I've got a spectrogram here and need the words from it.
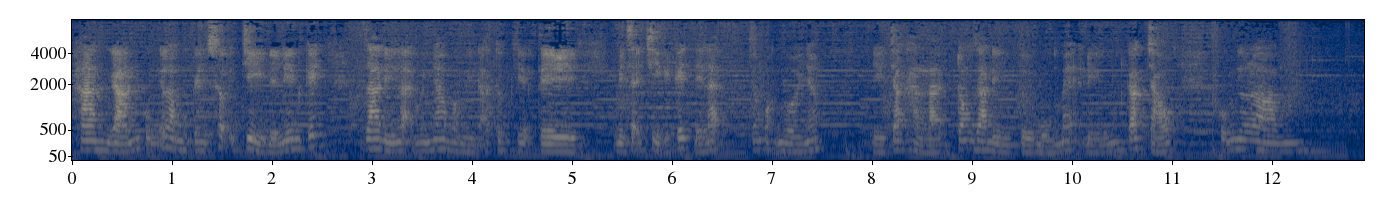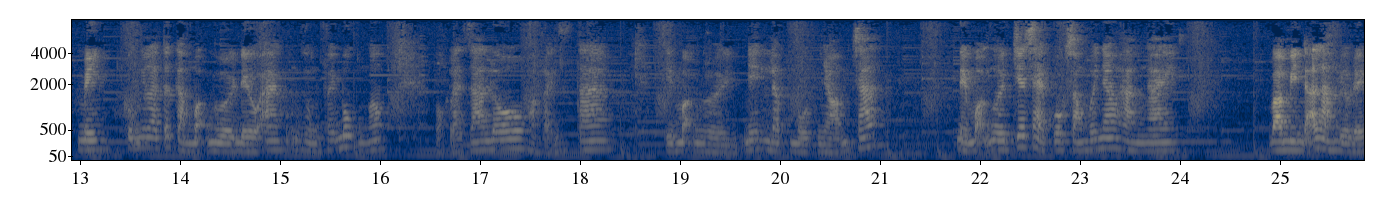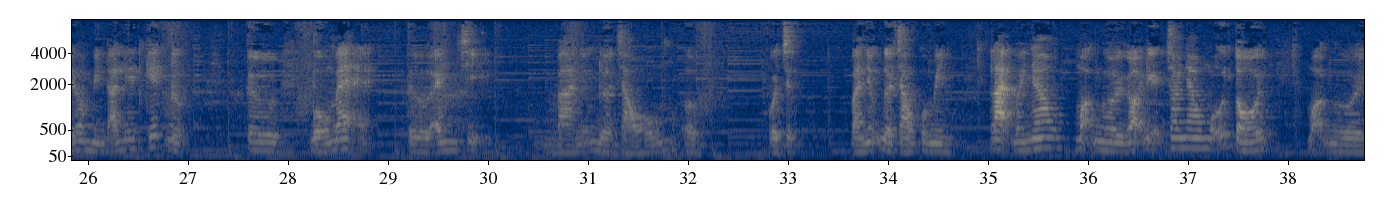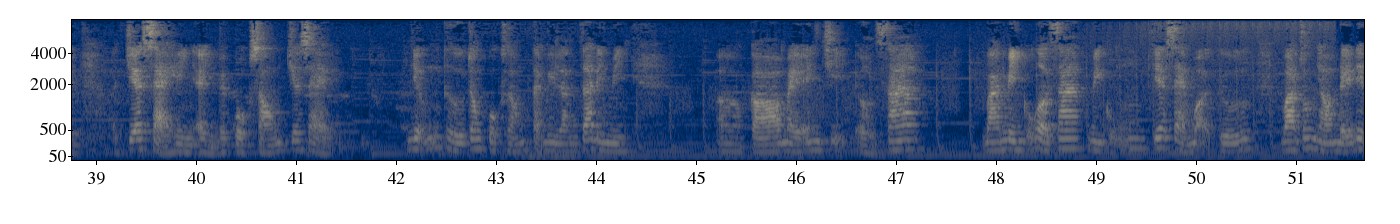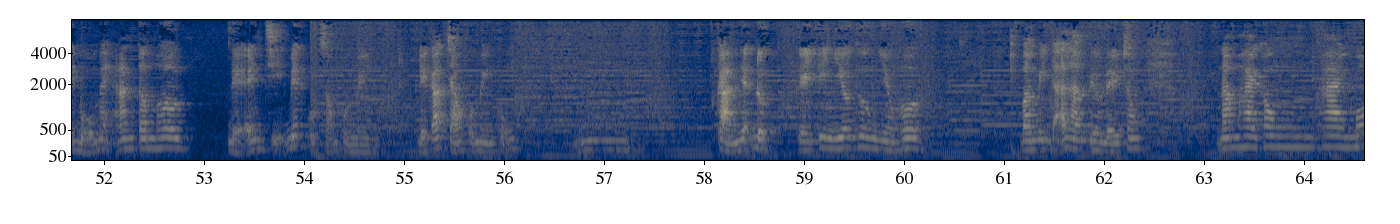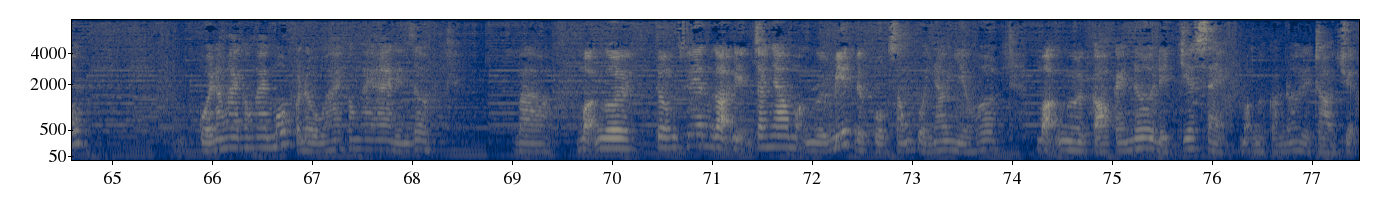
hàn gắn cũng như là một cái sợi chỉ để liên kết gia đình lại với nhau và mình đã thực hiện thì mình sẽ chỉ cái cách đấy lại cho mọi người nhé. Thì chắc hẳn là trong gia đình từ bố mẹ đến các cháu cũng như là mình cũng như là tất cả mọi người đều ai cũng dùng Facebook đúng không? Hoặc là Zalo hoặc là Insta, thì mọi người nên lập một nhóm chat để mọi người chia sẻ cuộc sống với nhau hàng ngày. Và mình đã làm điều đấy và mình đã liên kết được từ bố mẹ, từ anh chị và những đứa cháu ở của chị và những đứa cháu của mình lại với nhau. Mọi người gọi điện cho nhau mỗi tối, mọi người chia sẻ hình ảnh về cuộc sống, chia sẻ những thứ trong cuộc sống. Tại vì làm gia đình mình uh, có mấy anh chị ở xa. Và mình cũng ở xa mình cũng chia sẻ mọi thứ vào trong nhóm đấy để bố mẹ an tâm hơn để anh chị biết cuộc sống của mình để các cháu của mình cũng um, cảm nhận được cái tình yêu thương nhiều hơn. Và mình đã làm điều đấy trong năm 2021 cuối năm 2021 và đầu 2022 đến giờ. Và mọi người thường xuyên gọi điện cho nhau mọi người biết được cuộc sống của nhau nhiều hơn mọi người có cái nơi để chia sẻ, mọi người có nơi để trò chuyện,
